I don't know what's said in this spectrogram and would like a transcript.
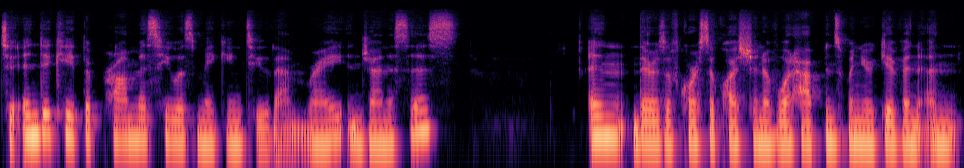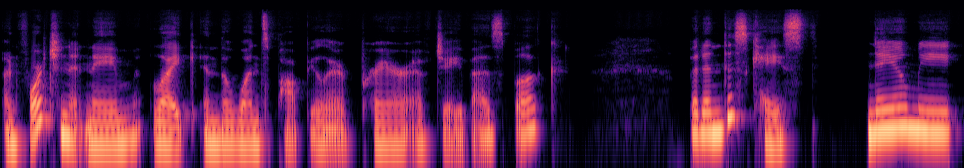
to indicate the promise he was making to them, right, in Genesis. And there's, of course, a question of what happens when you're given an unfortunate name, like in the once popular Prayer of Jabez book. But in this case, Naomi,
